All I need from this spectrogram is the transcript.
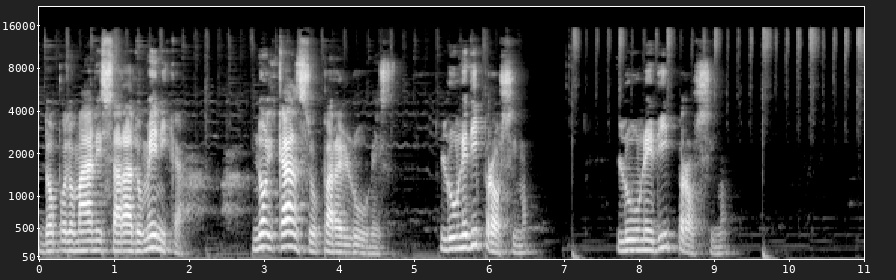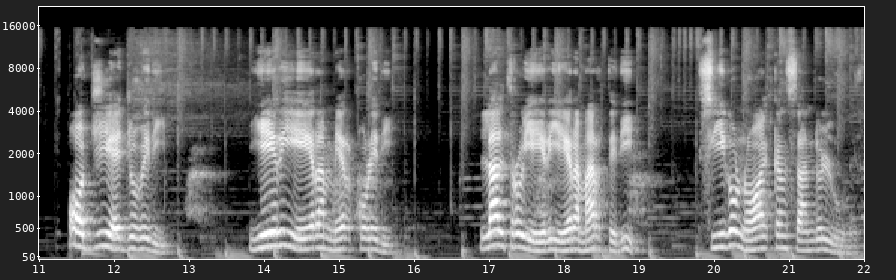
Dopodomani sarà domenica. No alcanzo para el lunes. Lunedì prossimo. Lunedì prossimo. Oggi è giovedì. Ieri era mercoledì. L'altro ieri era martedì. Sigo no alcanzando il lunes.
